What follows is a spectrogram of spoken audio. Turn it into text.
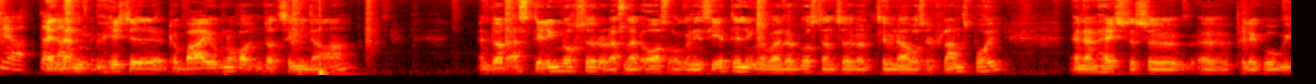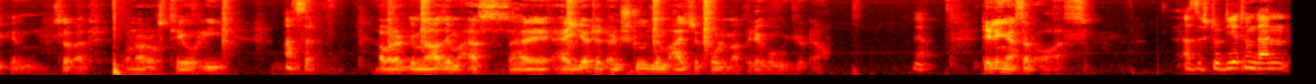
Ja, Und dann hast du dabei auch noch ein das Seminar. Und dort ist Dilling noch so, das ist nicht alles organisiert Dilling, aber das wird dann so, das Seminar was in Flensburg. Und dann heißt es so, äh, Pädagogik und so was, Unterrichtstheorie. Ach so. Aber das Gymnasium ist, er, er jöttet ein Studium als voll immer Pädagogik da. Ja. Dilling ist das alles. Also studiert und dann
